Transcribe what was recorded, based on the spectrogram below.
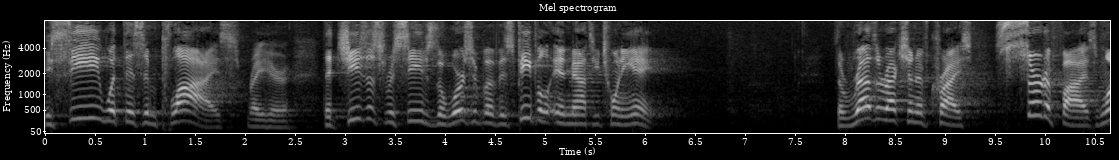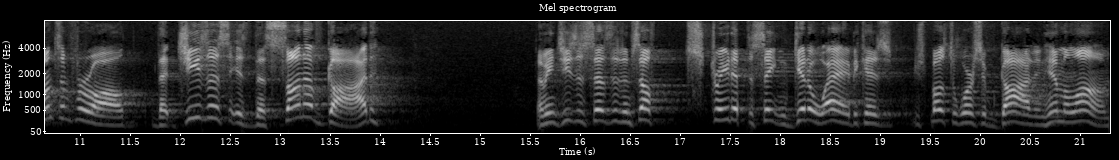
You see what this implies right here that Jesus receives the worship of his people in Matthew 28. The resurrection of Christ certifies once and for all that Jesus is the Son of God. I mean, Jesus says it himself straight up to Satan get away because you're supposed to worship God and him alone.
